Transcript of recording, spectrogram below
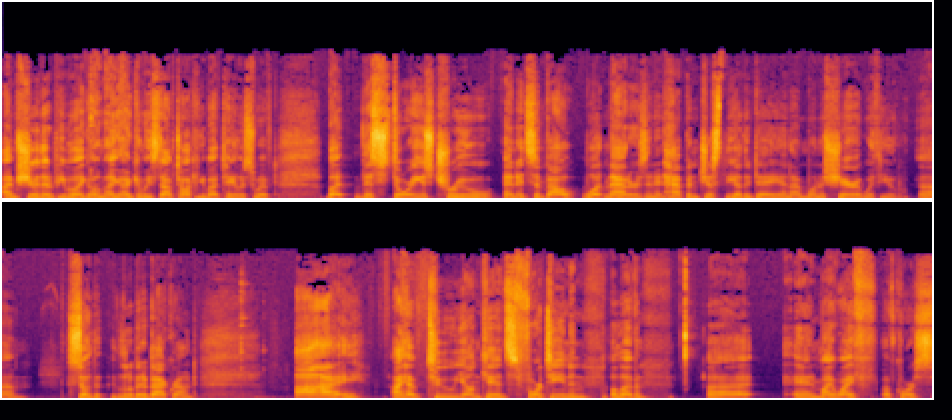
I'm sure there are people like, oh my God, can we stop talking about Taylor Swift? But this story is true, and it's about what matters, and it happened just the other day, and I want to share it with you. Um, so, a little bit of background. I I have two young kids, 14 and 11. Uh, and my wife, of course.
